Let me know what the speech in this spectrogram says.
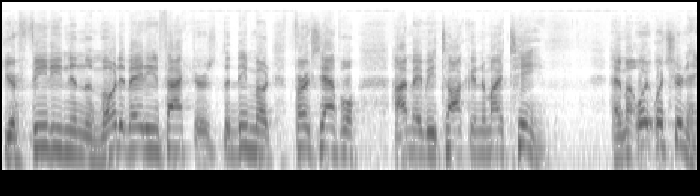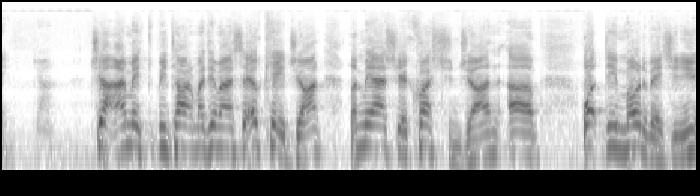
You're feeding in the motivating factors, the demote. For example, I may be talking to my team. Hey, my, what's your name? John. John, I may be talking to my team, and I say, okay, John, let me ask you a question, John. Um, what demotivates you?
